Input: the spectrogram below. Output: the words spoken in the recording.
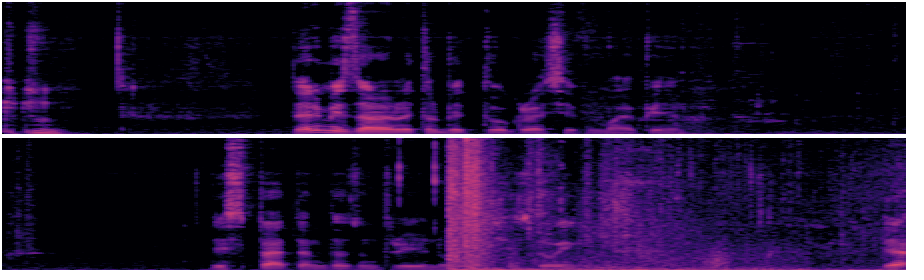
the enemies are a little bit too aggressive in my opinion. This pattern doesn't really know what he's doing. Yeah,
